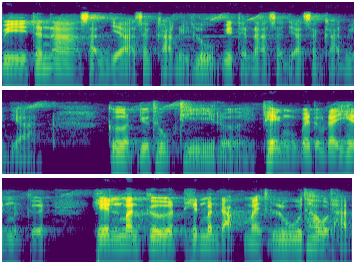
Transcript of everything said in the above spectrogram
เวทนาสัญญาสังขารวิรูปเวทนาสัญญาสังขารวิญญาณ เกิดอยู่ทุกที่เลย เพ่งไปตรงไหนเห็นมันเกิด เห็นมันเกิด เห็นมันดับไหมรู้เท่าทัน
